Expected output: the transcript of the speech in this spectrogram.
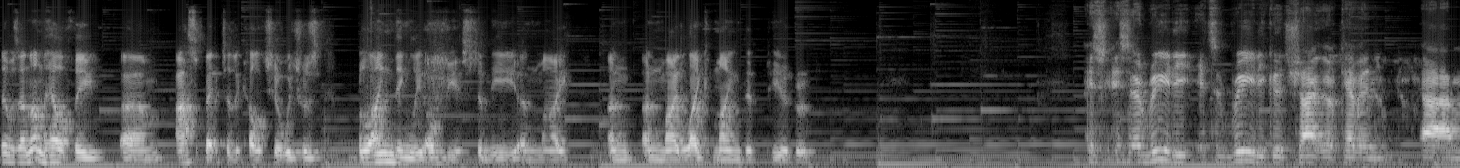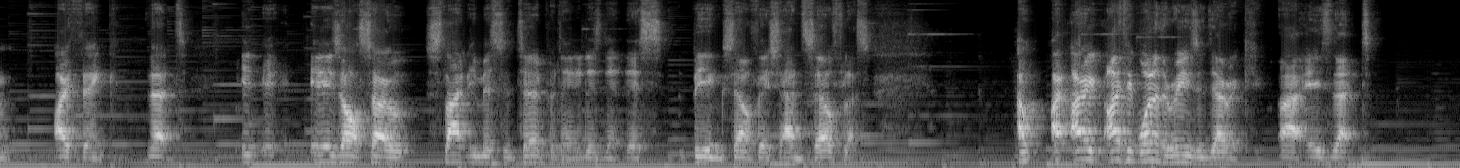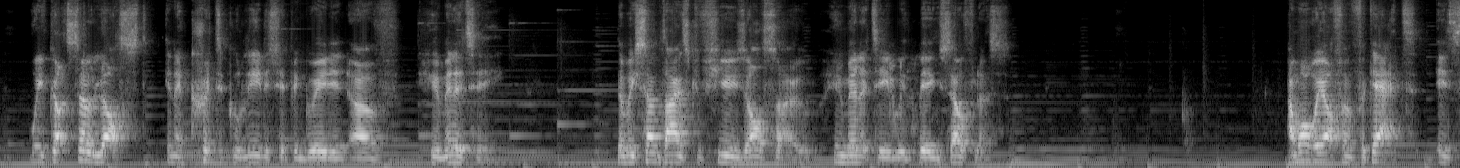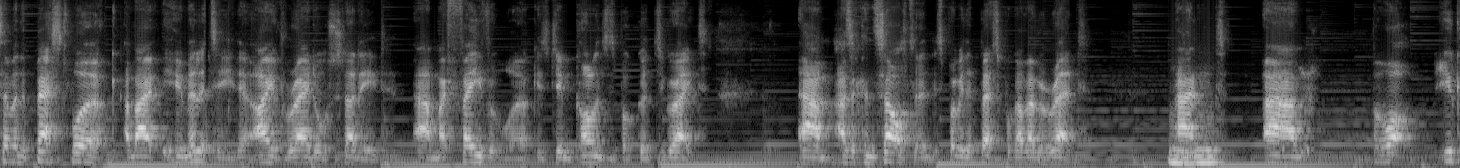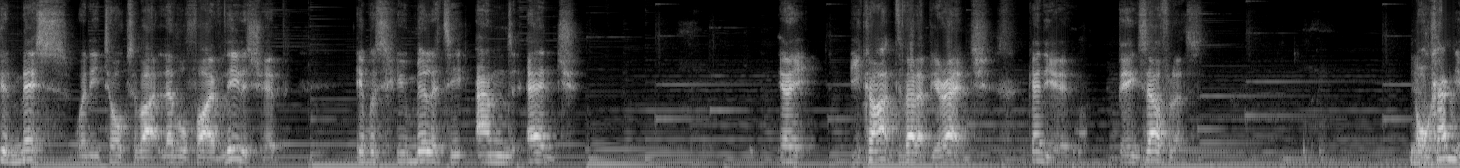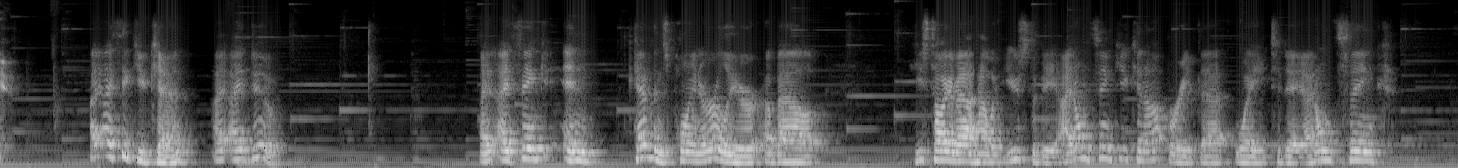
there was an unhealthy um, aspect to the culture which was blindingly obvious to me and my and, and my like-minded peer group. It's, it's a really it's a really good shout though, Kevin. Um, I think that it, it, it is also slightly misinterpreted, isn't it? This being selfish and selfless. I, I, I think one of the reasons, Eric, uh, is that we've got so lost in a critical leadership ingredient of humility that we sometimes confuse also humility with being selfless. And what we often forget is some of the best work about humility that I've read or studied. Uh, my favorite work is Jim Collins' book, Good to Great. Um, as a consultant, it's probably the best book I've ever read. Mm-hmm. And um, but what you can miss when he talks about level five leadership, it was humility and edge. You know, you can't develop your edge, can you? Being selfless. Yeah. Or can you? I, I think you can. I, I do. I, I think in Kevin's point earlier about he's talking about how it used to be. I don't think you can operate that way today. I don't think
